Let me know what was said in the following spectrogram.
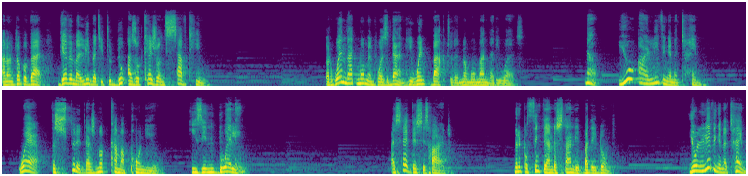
And on top of that, gave him a liberty to do as occasion served him. But when that moment was done, he went back to the normal man that he was. Now, you are living in a time where the Spirit does not come upon you, He's indwelling. I said this is hard. Many people think they understand it, but they don't. You're living in a time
